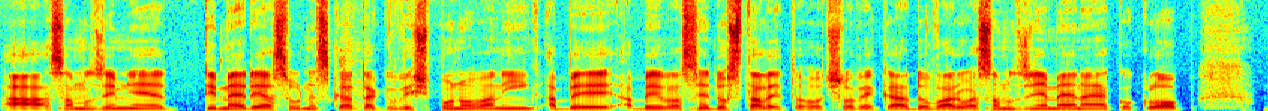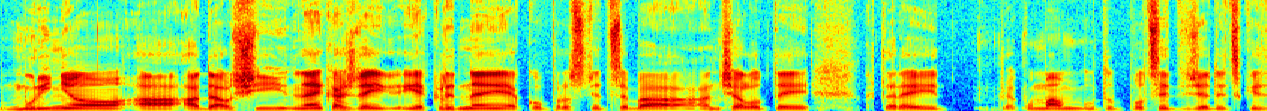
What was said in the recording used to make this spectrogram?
A samozřejmě ty média jsou dneska tak vyšponovaný, aby, aby vlastně dostali toho člověka do varu a samozřejmě jména jako Klopp, Mourinho a, a další. Ne každý je klidný, jako prostě třeba Ancelotti, který jako mám to pocit, že vždycky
